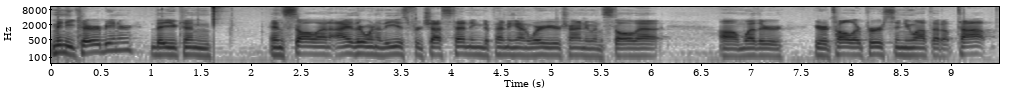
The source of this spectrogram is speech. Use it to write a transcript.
mini carabiner that you can install on either one of these for chest tending, depending on where you're trying to install that. Um, whether you're a taller person, you want that up top,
